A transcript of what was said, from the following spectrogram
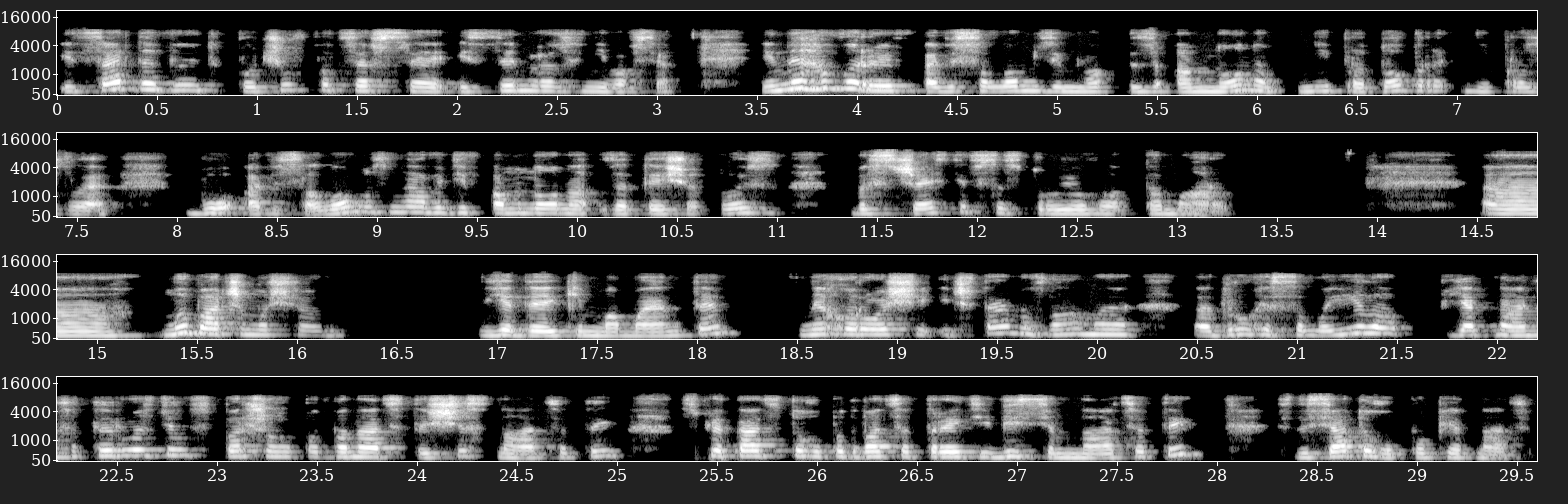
І цар Давид почув про це все і сильно розгнівався. І не говорив Авісалом з Амноном ні про добре, ні про зле, бо Авісалом знавидів Амнона за те, що той безчестив сестру його Тамару. Ми бачимо, що є деякі моменти нехороші, і читаємо з вами е, 2 Самуїла, 15 розділ, з 1 по 12, 16, з 15 по 23, 18, з 10 по 15.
